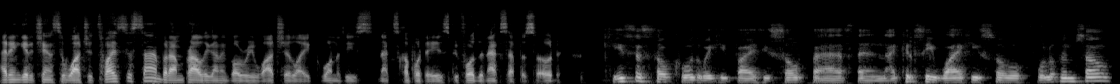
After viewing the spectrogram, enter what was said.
I didn't get a chance to watch it twice this time, but I'm probably gonna go rewatch it like one of these next couple days before the next episode. He's just so cool the way he fights. He's so fast, and I could see why he's so full of himself.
